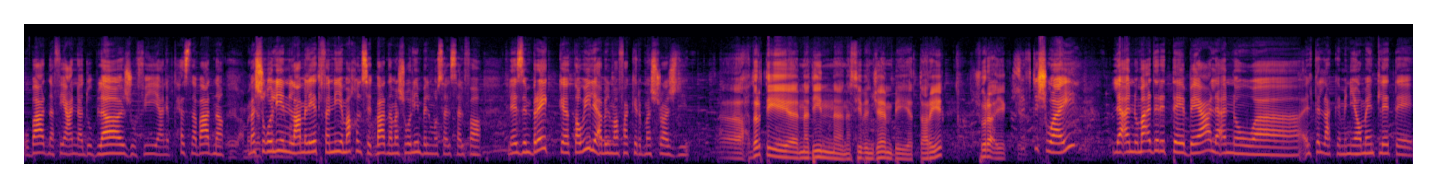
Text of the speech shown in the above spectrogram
وبعدنا في عنا دوبلاج وفي يعني بتحسنا بعدنا مشغولين العمليات الفنية ما خلصت بعدنا مشغولين بالمسلسل. فلازم break طويلة قبل ما نفكر بمشروع جديد. آه، حضرتي نادين نسيب نجام بالطريق. شو رأيك؟ شفت شوي لأنه ما قدرت تابع لأنه آه، قلت لك من يومين ثلاثة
